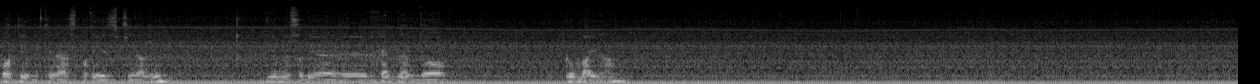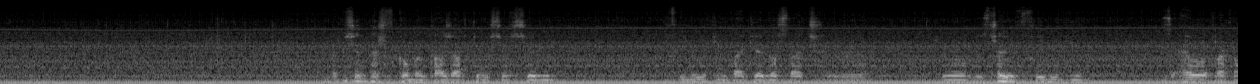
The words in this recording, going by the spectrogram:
Po tym teraz, po tej sprzedaży kupimy sobie e, header do kombajna. Napiszcie też w komentarzach, czy byście chcieli filmiki takie dostać, yy, żebym wystrzelił filmiki z Eurotracka.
